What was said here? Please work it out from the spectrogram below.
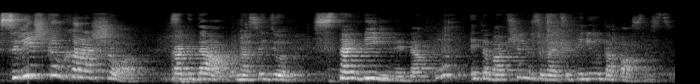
Слишком хорошо, когда у нас идет стабильный доход, это вообще называется период опасности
